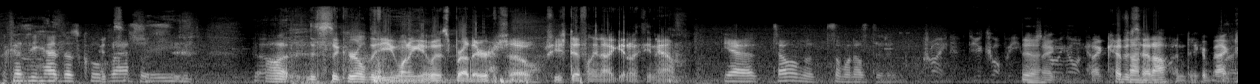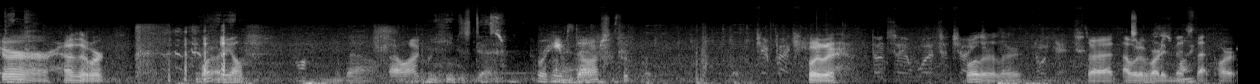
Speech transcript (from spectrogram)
Because he had those cool glasses. Well, this is the girl that you want to get with his brother, so she's definitely not getting with you now. Yeah, tell him that someone else did it. Yeah. Can I, can I cut his head off and take it back to her, or how does it work? What are y'all talking about? Oh, I Rahim's dead. Rahim's dead. gosh. Spoiler. Spoiler alert. It's alright, I would have already missed that part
